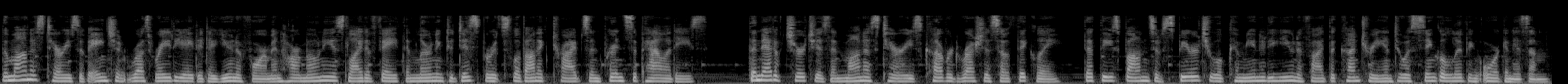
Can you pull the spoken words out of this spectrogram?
the monasteries of ancient Rus radiated a uniform and harmonious light of faith and learning to disparate Slavonic tribes and principalities. The net of churches and monasteries covered Russia so thickly that these bonds of spiritual community unified the country into a single living organism.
